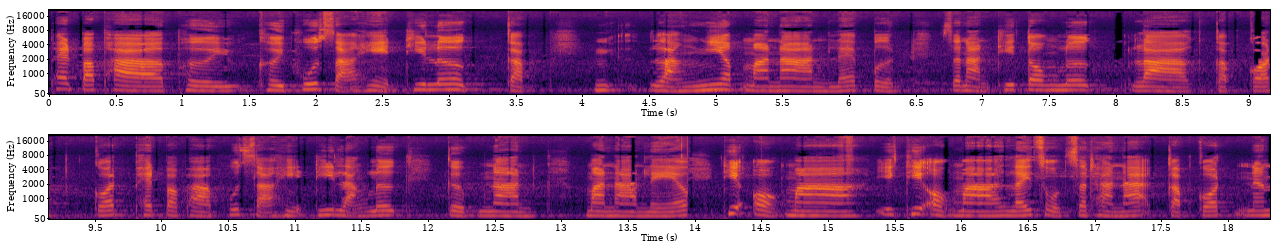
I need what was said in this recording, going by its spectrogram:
แพทย์ประภาเคยเคยพูดสาเหตุที่เลิกกับหลังเงียบมานานและเปิดสนันที่ต้องเลิกลากับก๊อตก๊อตแพทย์ประภาพูดสาเหตุที่หลังเลิกเกือบนานมานานแล้ว ที่ออกมาอีกที่ออกมาไลฟ์สดสถานะกับก๊อตนั้น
